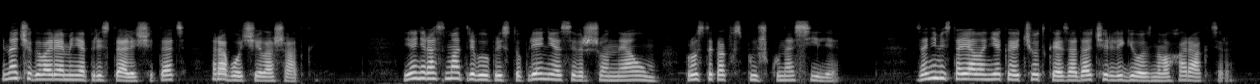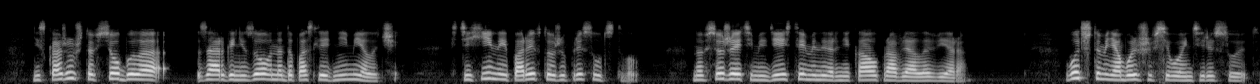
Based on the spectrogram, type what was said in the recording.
Иначе говоря, меня перестали считать рабочей лошадкой. Я не рассматриваю преступления, совершенные Аум, просто как вспышку насилия. За ними стояла некая четкая задача религиозного характера. Не скажу, что все было заорганизовано до последней мелочи. Стихийный порыв тоже присутствовал. Но все же этими действиями наверняка управляла Вера. Вот что меня больше всего интересует.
